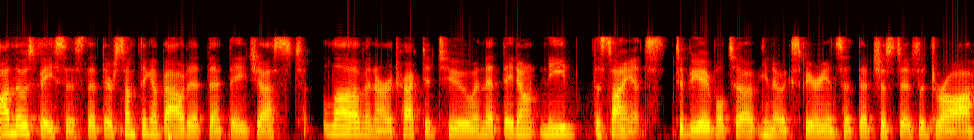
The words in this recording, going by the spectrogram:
on those basis that there's something about it that they just love and are attracted to and that they don't need the science to be able to you know experience it that just is a draw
